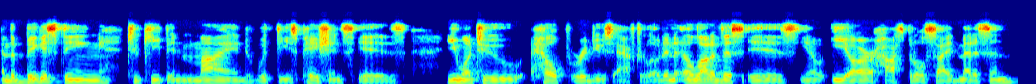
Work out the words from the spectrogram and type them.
And the biggest thing to keep in mind with these patients is you want to help reduce afterload. And a lot of this is, you know, ER hospital side medicine,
